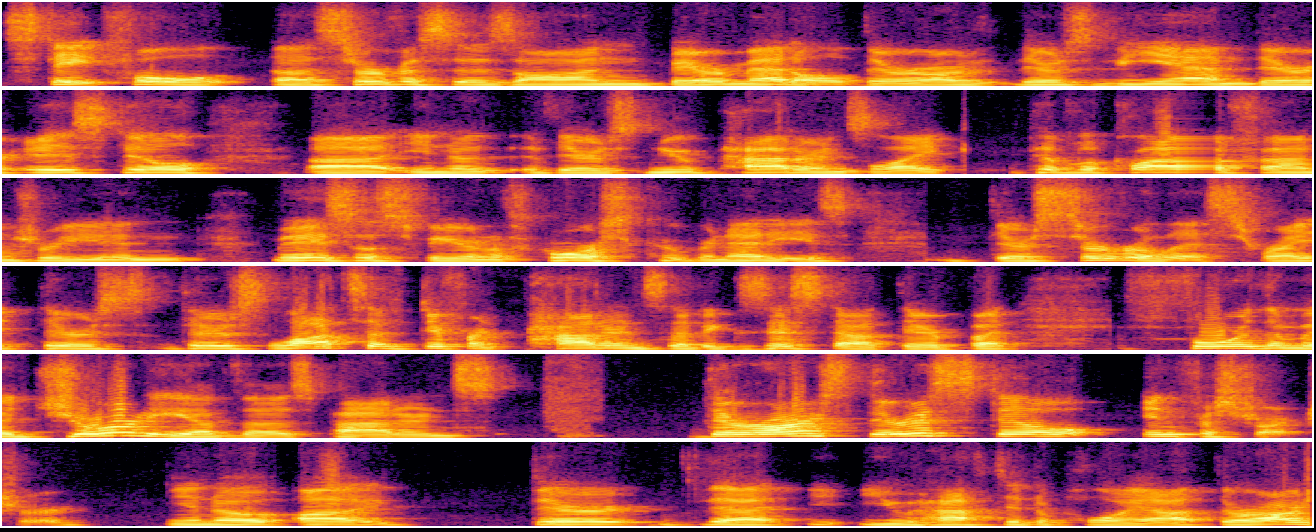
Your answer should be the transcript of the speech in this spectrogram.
stateful uh, services on bare metal. There are there's VM. There is still uh, you know there's new patterns like Pivotal Cloud Foundry and Mesosphere, and of course Kubernetes. There's serverless, right? There's there's lots of different patterns that exist out there, but for the majority of those patterns, there are there is still infrastructure. You know, uh, there that you have to deploy out. There are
